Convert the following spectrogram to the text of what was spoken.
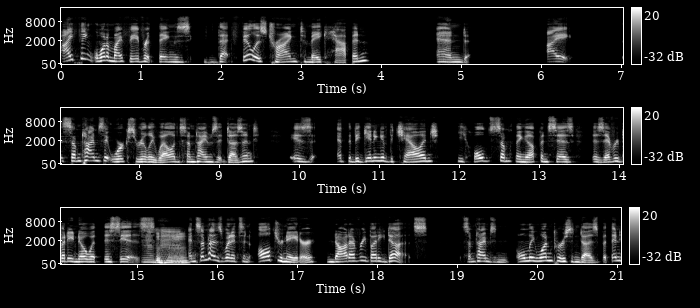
I think one of my favorite things that Phil is trying to make happen, and I sometimes it works really well and sometimes it doesn't, is at the beginning of the challenge, he holds something up and says, Does everybody know what this is? Mhm. And sometimes when it's an alternator, not everybody does. Sometimes only one person does. But then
